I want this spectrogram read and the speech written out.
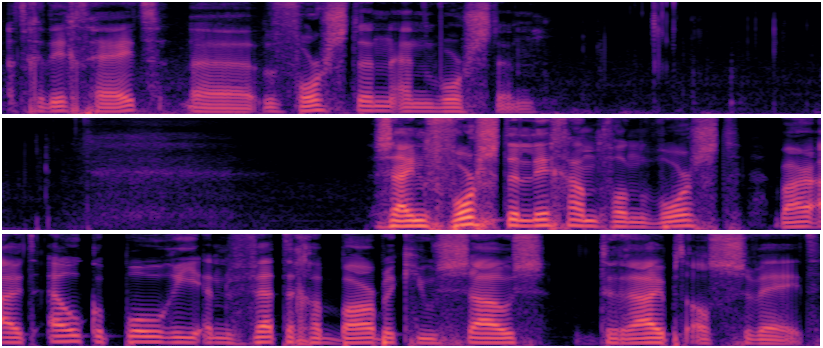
Het gedicht heet eh, Vorsten en Worsten. Zijn vorstenlichaam van worst, waaruit elke porie een vettige barbecue saus druipt als zweet.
